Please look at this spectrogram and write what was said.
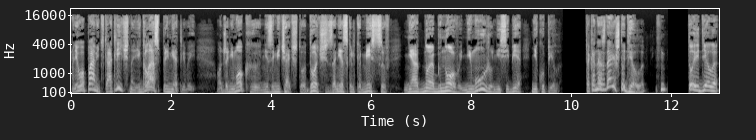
У него память-то отличная и глаз приметливый. Он же не мог э, не замечать, что дочь за несколько месяцев ни одной обновы ни мужу, ни себе не купила. Так она знаешь, что делала? То и дело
